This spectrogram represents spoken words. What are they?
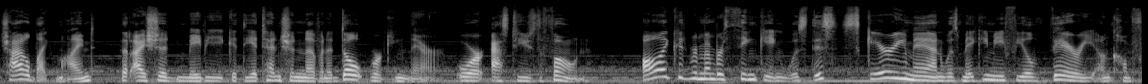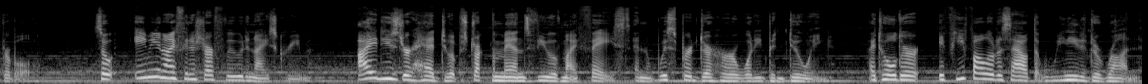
childlike mind that I should maybe get the attention of an adult working there or ask to use the phone. All I could remember thinking was this scary man was making me feel very uncomfortable. So, Amy and I finished our food and ice cream. I had used her head to obstruct the man's view of my face and whispered to her what he'd been doing. I told her if he followed us out that we needed to run.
